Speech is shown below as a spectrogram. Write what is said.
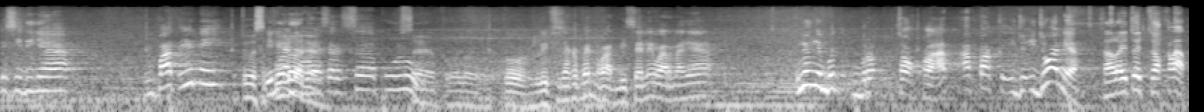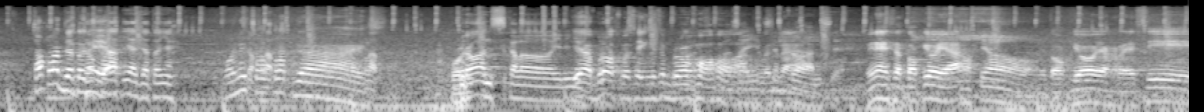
PCD-nya 4 ini. Itu Ini 10 ada. HSR 10. 10. Tuh, lipsnya cakep kan? Warna desainnya warnanya ini nyebut bro, coklat apa keijo-ijoan ya? Kalau itu coklat. Coklat jatuhnya Coklat ya? ya jatuhnya. Oh ini Coklat. coklat, guys. Coklat. Polis. Bronze kalau ininya. Ya bronze bahasa Inggrisnya bronze. Bahasa Inggrisnya Benar. bronze ya. Ini Acer Tokyo ya. Tokyo. Ini Tokyo yang racing.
